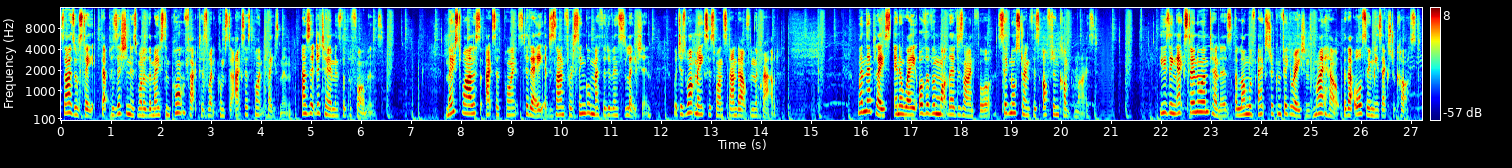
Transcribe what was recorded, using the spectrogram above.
ZyXEL state that position is one of the most important factors when it comes to access point placement, as it determines the performance. Most wireless access points today are designed for a single method of installation, which is what makes this one stand out from the crowd. When they're placed in a way other than what they're designed for, signal strength is often compromised. Using external antennas along with extra configurations might help, but that also means extra cost.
